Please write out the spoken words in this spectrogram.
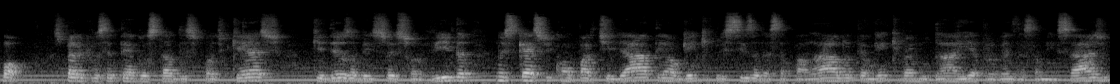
Bom, espero que você tenha gostado desse podcast. Que Deus abençoe sua vida. Não esquece de compartilhar. Tem alguém que precisa dessa palavra, tem alguém que vai mudar aí através dessa mensagem.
